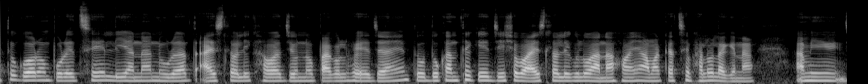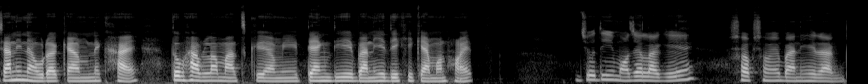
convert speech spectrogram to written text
এত গরম পড়েছে, লিয়ানা নুরাত আইস ললি খাওয়ার জন্য পাগল হয়ে যায়। তো দোকান থেকে যেসব আইস ললিগুলো আনা হয়, আমার কাছে ভালো লাগে না। আমি জানি না ওরা কেমনে খায়। তো ভাবলাম আজকে আমি ট্যাং দিয়ে বানিয়ে দেখি কেমন হয়। যদি মজা লাগে সব সময় বানিয়ে রাখব।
